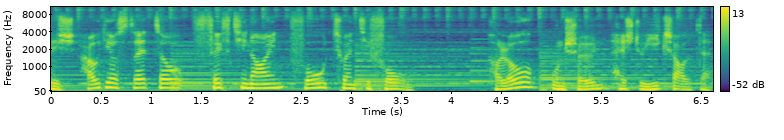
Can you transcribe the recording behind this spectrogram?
ist Audiostretto 59424. Hallo und schön hast du eingeschaltet.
